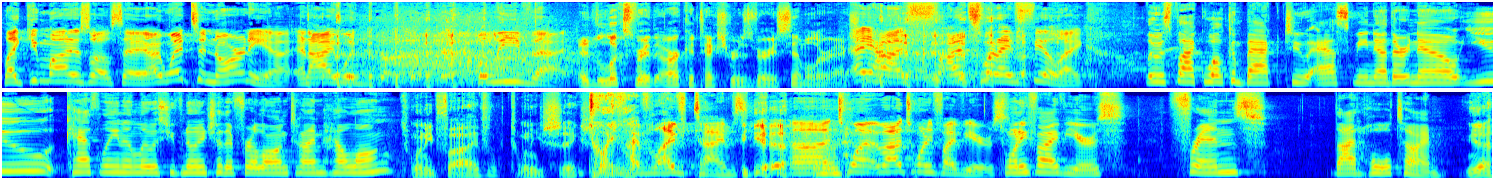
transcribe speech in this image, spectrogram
Like, you might as well say, I went to Narnia, and I would believe that. It looks very, the architecture is very similar, actually. Yeah, I- that's what I feel like. Lewis Black, welcome back to Ask Me Another. Now, you, Kathleen, and Lewis, you've known each other for a long time. How long? 25, 26. 25 lifetimes. Uh, tw- about 25 years. 25 years. Friends that whole time. Yeah.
